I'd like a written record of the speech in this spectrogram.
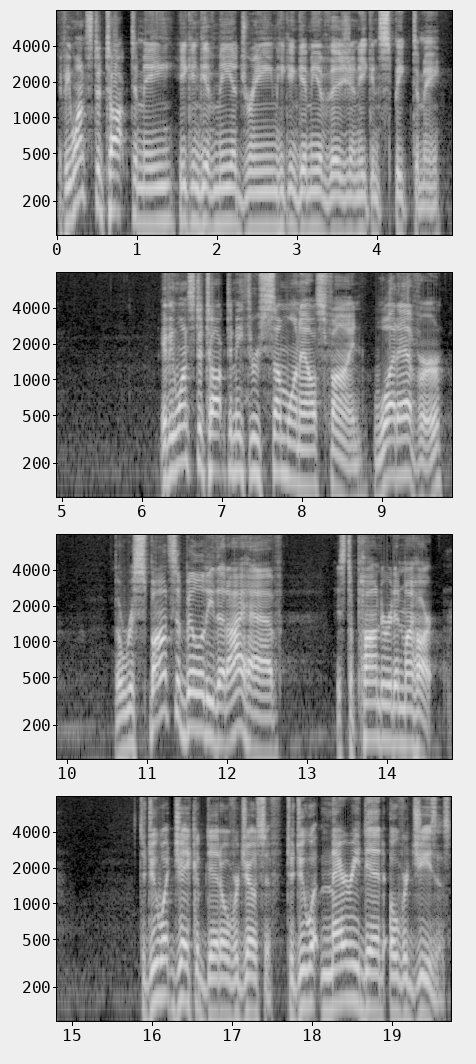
If He wants to talk to me, He can give me a dream, He can give me a vision, He can speak to me. If He wants to talk to me through someone else, fine. Whatever. The responsibility that I have is to ponder it in my heart, to do what Jacob did over Joseph, to do what Mary did over Jesus.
